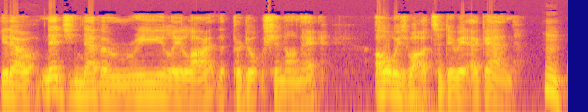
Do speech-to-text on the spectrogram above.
You know, Nidge never really liked the production on it. Always wanted to do it again. Hmm.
